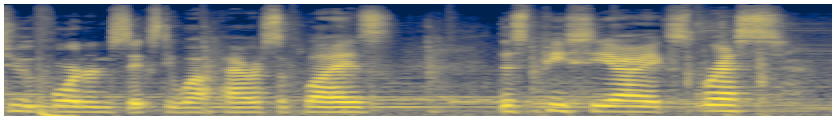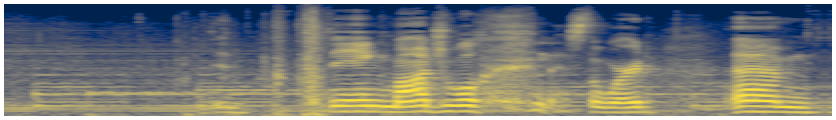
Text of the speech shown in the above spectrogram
two 460 watt power supplies, this PCI Express thing, module, that's the word, um,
